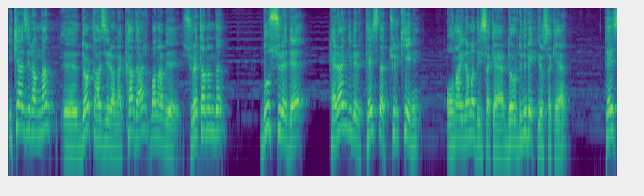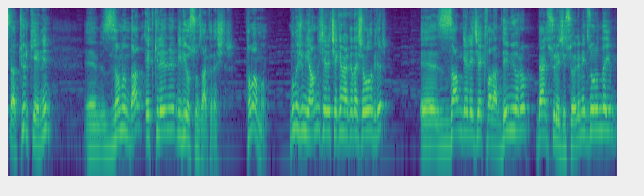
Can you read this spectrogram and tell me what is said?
2 Haziran'dan e, 4 Haziran'a kadar bana bir süre tanındı. Bu sürede herhangi bir Tesla Türkiye'nin onaylamadıysak eğer, dördünü bekliyorsak eğer Tesla Türkiye'nin e, zamından etkilenebiliyorsunuz arkadaşlar. Tamam mı? Bunu şimdi yanlış yere çeken arkadaşlar olabilir. E, zam gelecek falan demiyorum. Ben süreci söylemek zorundayım.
